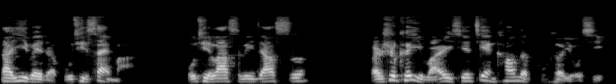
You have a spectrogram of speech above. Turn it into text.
那意味着不去赛马，不去拉斯维加斯，而是可以玩一些健康的扑克游戏。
